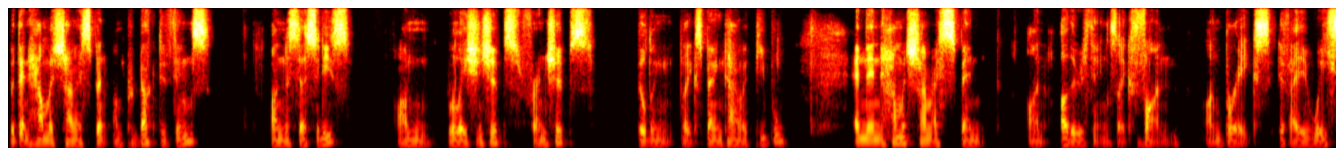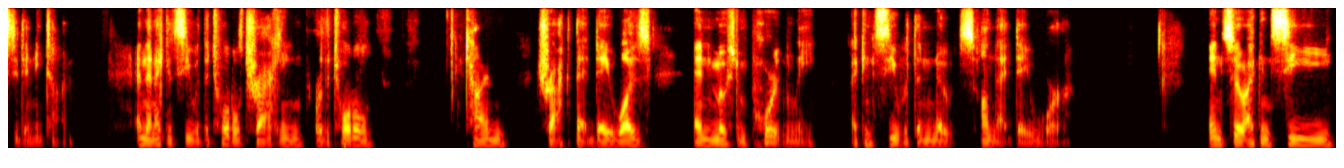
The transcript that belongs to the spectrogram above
but then how much time I spent on productive things, on necessities, on relationships, friendships, building, like spending time with people, and then how much time I spent on other things like fun, on breaks, if I wasted any time. And then I can see what the total tracking or the total time track that day was. And most importantly, I can see what the notes on that day were. And so I can see,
